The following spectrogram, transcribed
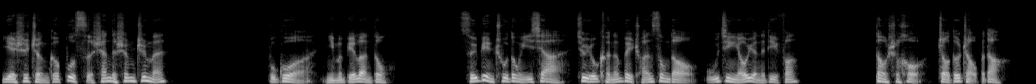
也是整个不死山的生之门。不过你们别乱动，随便触动一下就有可能被传送到无尽遥远的地方，到时候找都找不到。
